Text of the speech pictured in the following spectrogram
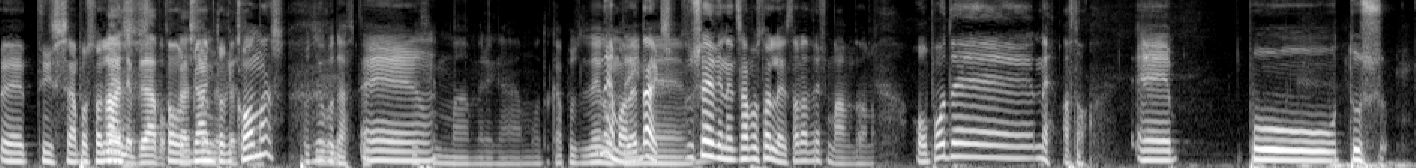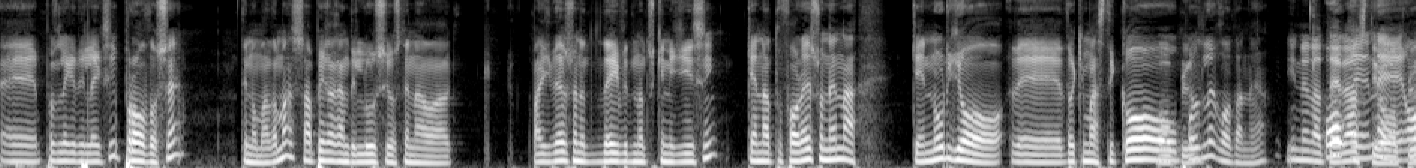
ε, τις αποστολές Α, ναι, μπράβο, στο ευχαριστώ, γκάγκ ναι, το δικό ευχαριστώ. μας. Πώς λέγονται αυτοί; Ε, Δεν θυμάμαι, ρε γαμώτο. κάπως λέγονται. ναι, μωρέ, εντάξει, είναι- τους έδινε τις αποστολές. Τώρα δεν θυμάμαι το όνομα. Οπότε, ναι, αυτό. Ε, που τους. Ε, Πώς λέγεται η λέξη, πρόδωσε την ομάδα μας. Απήγαγαν τη Λούση ώστε να παγιδεύσουν τον David να τους κυνηγήσει και να του φορέσουν ένα καινούριο ε, δοκιμαστικό. Όπλο. Πώς λεγόταν, ε; Είναι ένα Ο- ε, τεράστιο ναι, όπλο.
